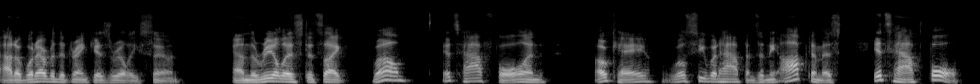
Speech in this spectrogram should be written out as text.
out of whatever the drink is really soon. And the realist, it's like, well, it's half full and okay, we'll see what happens. And the optimist, it's half full.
